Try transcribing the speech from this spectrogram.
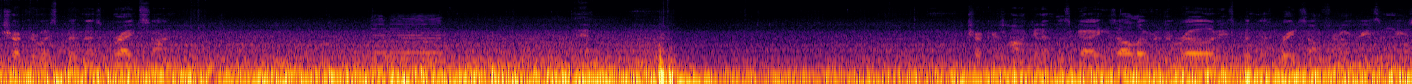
The trucker was putting his brights on. Yeah. Trucker's honking at this guy. He's all over the road. He's putting his brakes on for no reason. He's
